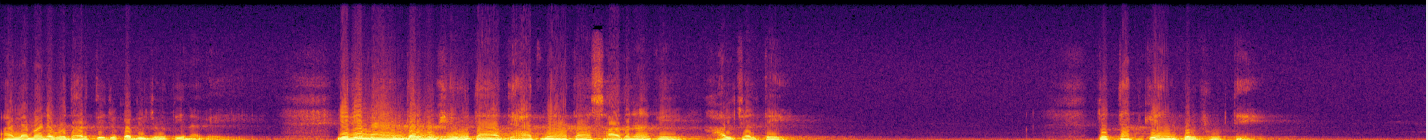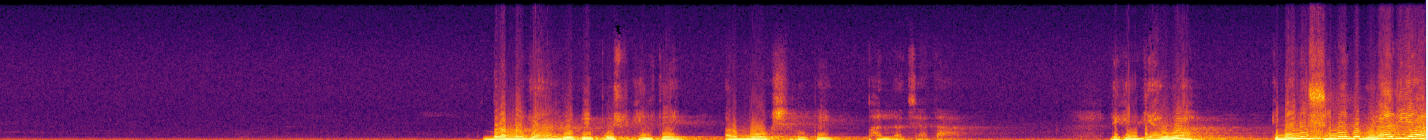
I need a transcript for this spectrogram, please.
अहल्या माने वो धरती जो कभी ज्योति ना गई। यदि मैं अंतर्मुखी होता अध्यात्म में आता, साधना के हल चलते तो तप के अंकुर फूटते। ब्रह्म ज्ञान रूपी पुष्प खिलते और मोक्ष रूपी फल लग जाता। लेकिन क्या हुआ कि मैंने समय को भुला दिया।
